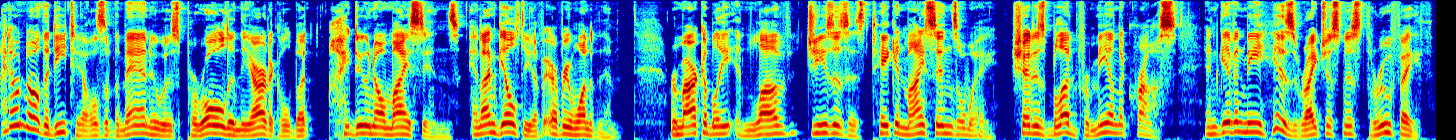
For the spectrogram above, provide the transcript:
I don't know the details of the man who was paroled in the article, but I do know my sins, and I'm guilty of every one of them. Remarkably, in love, Jesus has taken my sins away, shed his blood for me on the cross, and given me his righteousness through faith.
